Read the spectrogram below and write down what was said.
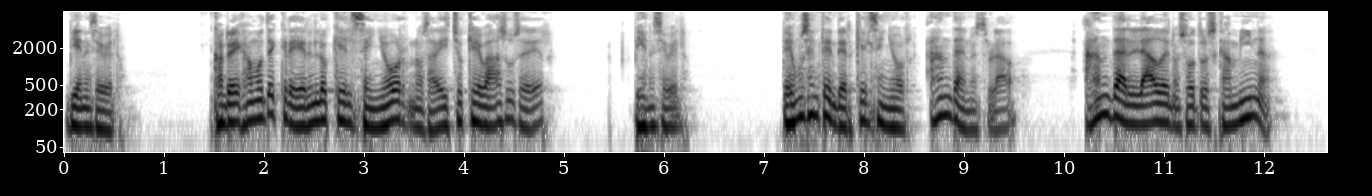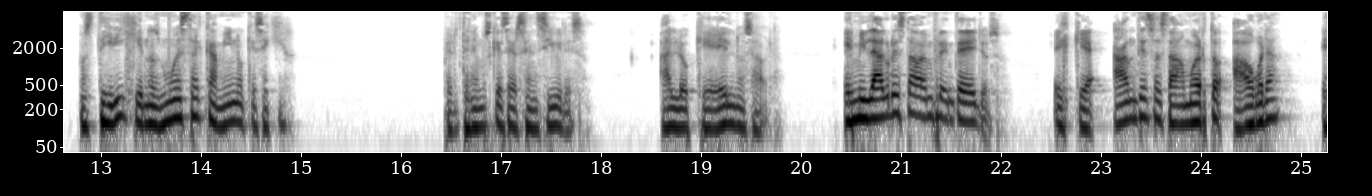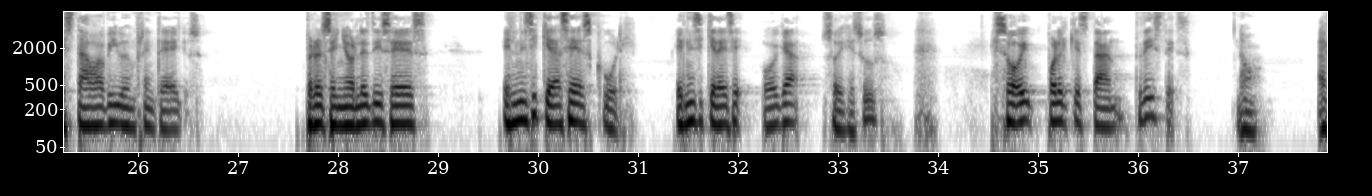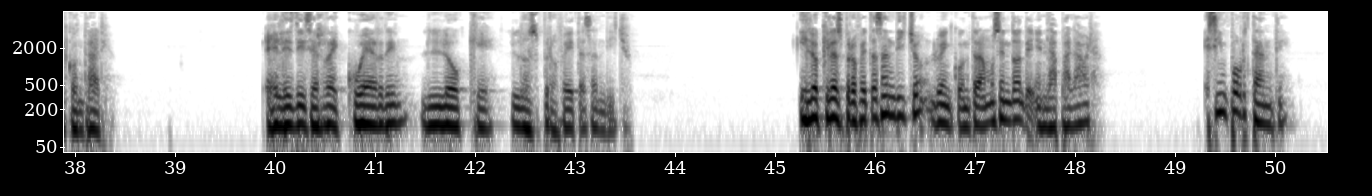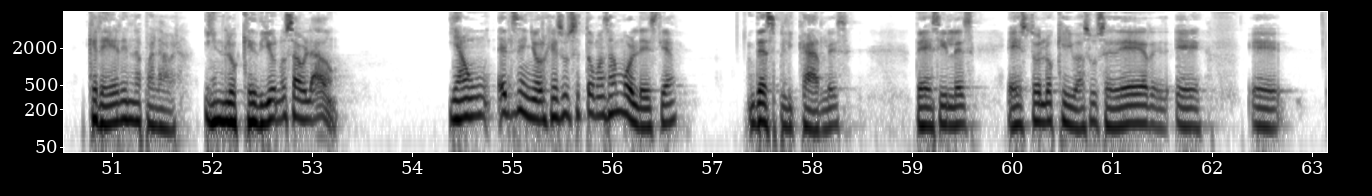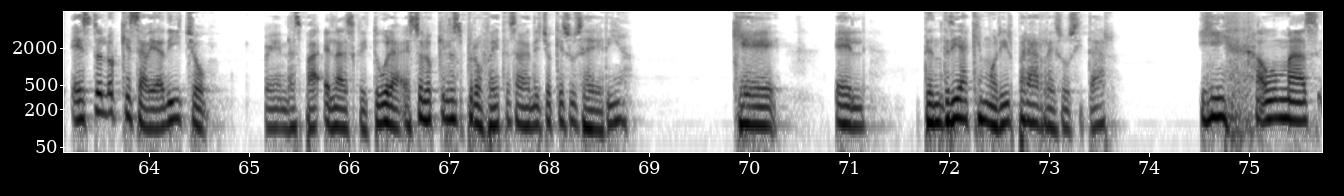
viene ese velo. Cuando dejamos de creer en lo que el Señor nos ha dicho que va a suceder, viene ese velo. Debemos entender que el Señor anda a nuestro lado, anda al lado de nosotros, camina, nos dirige, nos muestra el camino que seguir. Pero tenemos que ser sensibles a lo que Él nos habla. El milagro estaba enfrente de ellos. El que antes estaba muerto, ahora estaba vivo enfrente de ellos. Pero el Señor les dice es, Él ni siquiera se descubre. Él ni siquiera dice, oiga, soy Jesús. Soy por el que están tristes. No, al contrario. Él les dice, recuerden lo que los profetas han dicho. Y lo que los profetas han dicho lo encontramos en donde? En la palabra. Es importante creer en la palabra y en lo que Dios nos ha hablado. Y aún el Señor Jesús se toma esa molestia de explicarles, de decirles, esto es lo que iba a suceder, eh, eh, esto es lo que se había dicho en la, en la escritura, esto es lo que los profetas habían dicho que sucedería que Él tendría que morir para resucitar. Y aún más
